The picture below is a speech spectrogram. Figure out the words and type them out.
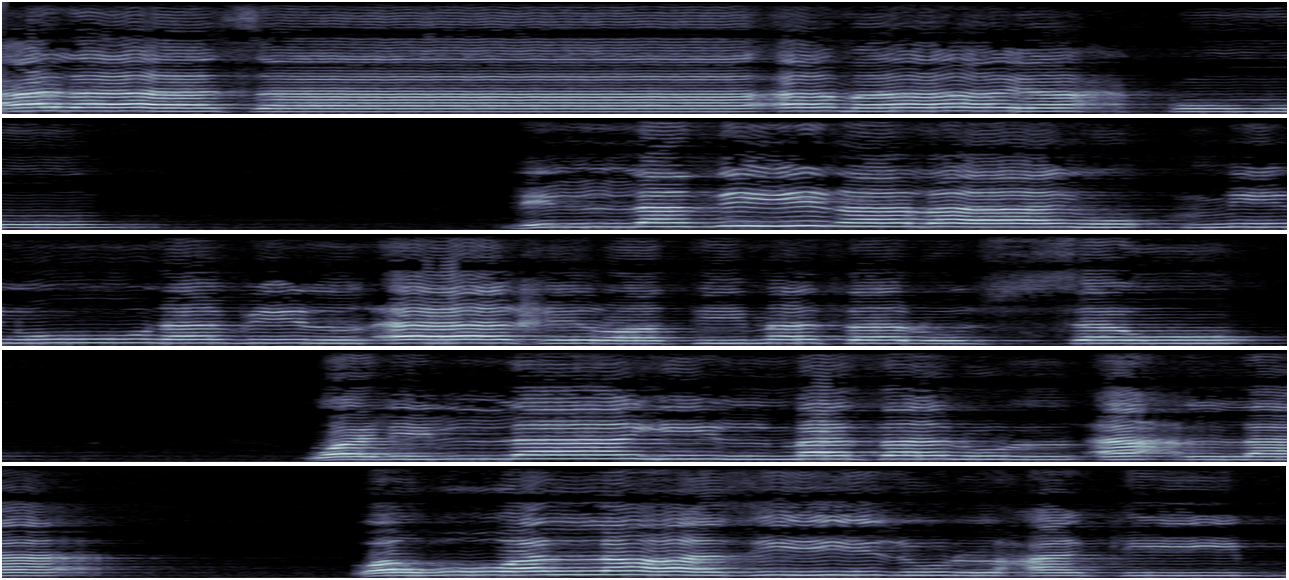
ألا ساء ما يحكمون للذين لا يؤمنون بالآخرة مثل السوء. ولله المثل الأعلى. وهو العزيز الحكيم.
